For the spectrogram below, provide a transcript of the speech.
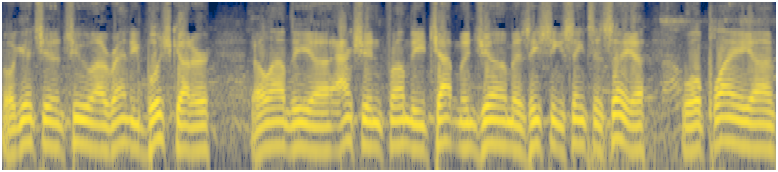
we'll get you to uh, Randy Bushcutter They'll have the uh, action from the Chapman Gym as Hastings St. Cecilia will play uh,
